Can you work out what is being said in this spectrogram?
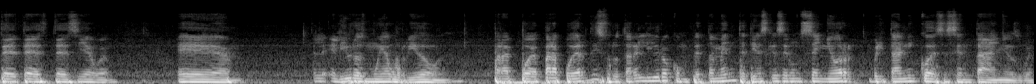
te, te, te decía, güey. Eh, el, el libro es muy aburrido, güey. Para poder, para poder disfrutar el libro completamente, tienes que ser un señor británico de 60 años, güey.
